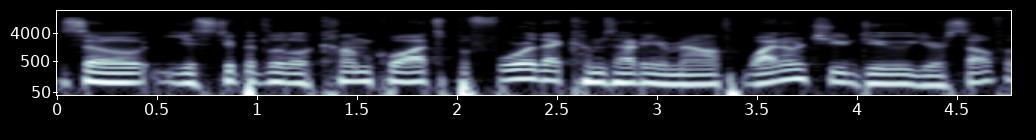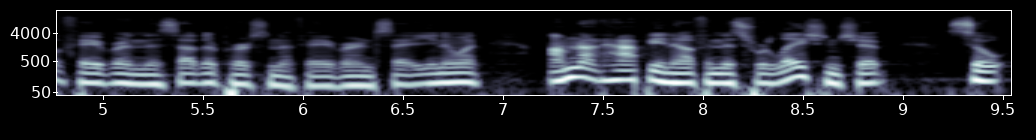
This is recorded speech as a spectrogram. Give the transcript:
so, you stupid little kumquats, before that comes out of your mouth, why don't you do yourself a favor and this other person a favor and say, you know what, I'm not happy enough in this relationship, so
